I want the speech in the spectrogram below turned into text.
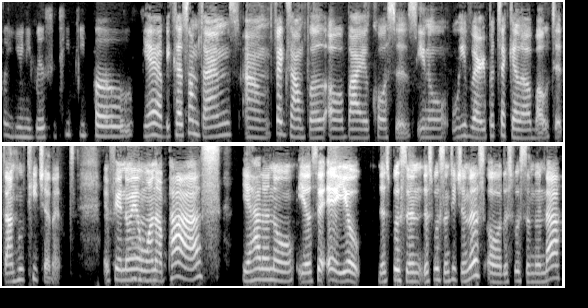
for university people yeah because sometimes um for example our bio courses you know we're very particular about it and who teaching it if you know mm-hmm. you want to pass yeah, I don't know you'll say hey yo this person this person teaching this or this person doing that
